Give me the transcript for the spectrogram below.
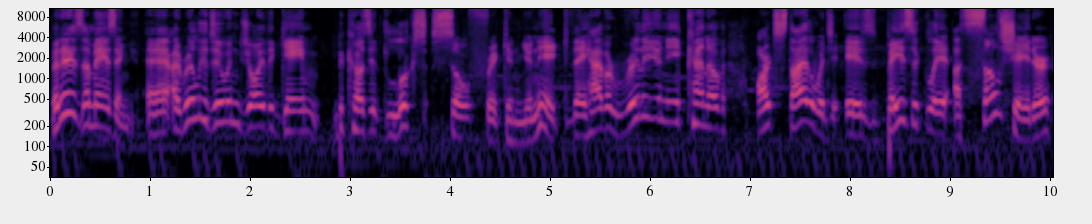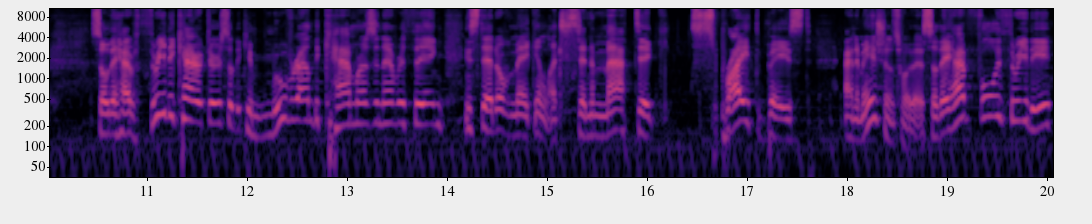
But it is amazing. Uh, I really do enjoy the game because it looks so freaking unique. They have a really unique kind of art style, which is basically a cel shader. So they have 3D characters so they can move around the cameras and everything instead of making like cinematic sprite based animations for this. So they have fully 3D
